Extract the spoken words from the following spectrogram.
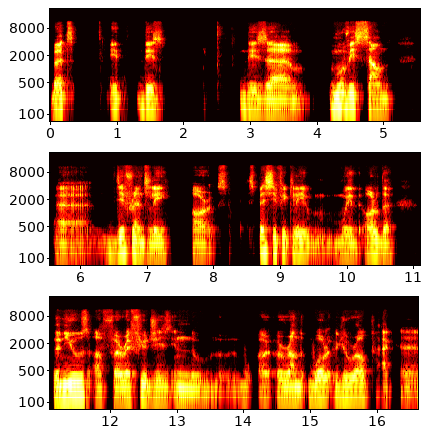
But it these these um, movies sound uh, differently or specifically with all the the news of uh, refugees in the around world, Europe at, uh,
